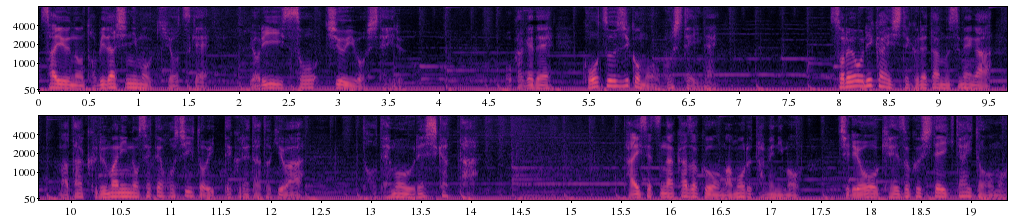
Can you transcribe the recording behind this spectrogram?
左右の飛び出しにも気をつけより一層注意をしている。おかげで交通事故も起こしていない。それを理解してくれた娘がまた車に乗せてほしいと言ってくれた時はとても嬉しかった。大切な家族を守るためにも治療を継続していきたいと思う。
